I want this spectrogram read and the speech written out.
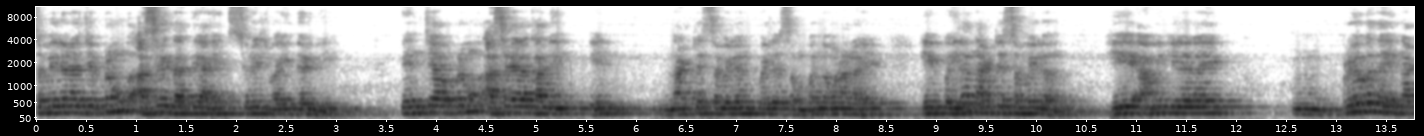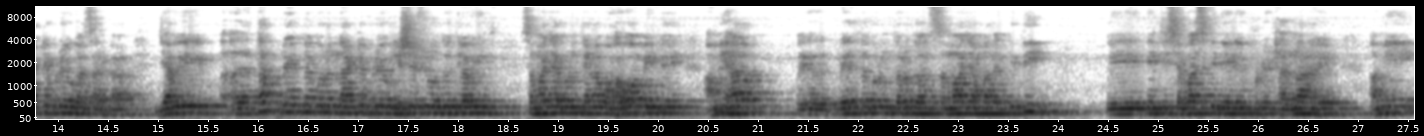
संमेलनाचे प्रमुख आश्रयदाते आहेत सुरेशभाई दळवी. त्यांच्या प्रमुख आश्रयाखाली हे नाट्य संमेलन पहिलं संपन्न होणार आहे. हे पहिलं नाट्य संमेलन हे आम्ही केलेला एक प्रयोगच आहे नाट्यप्रयोगासारखा. ज्यावेळी अथक प्रयत्न करून नाट्यप्रयोग यशस्वी होतो त्यावेळी समाजाकडून त्यांना वाहवा मिळते आम्ही हा प्रयत्न करून करत आहोत. समाज आम्हाला किती त्याची शबासकी दिली पुढे ठरणार आहे. आम्ही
